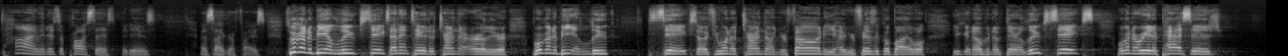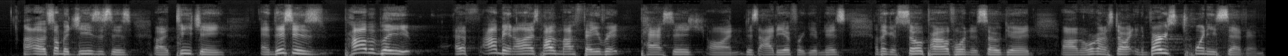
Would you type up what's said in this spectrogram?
time, and it's a process. It is a sacrifice. So we're going to be in Luke 6. I didn't tell you to turn there earlier. We're going to be in Luke 6. So if you want to turn there on your phone or you have your physical Bible, you can open up there. Luke 6, we're going to read a passage of some of Jesus' uh, teaching. And this is probably, if I'm being honest, probably my favorite passage on this idea of forgiveness. I think it's so powerful and it's so good. Um, and we're going to start in verse 27.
